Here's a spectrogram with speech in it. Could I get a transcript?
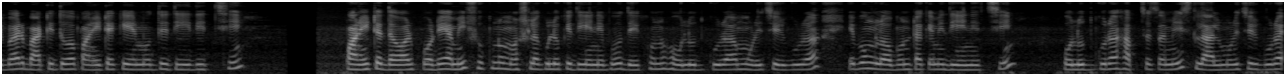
এবার বাটি দেওয়া পানিটাকে এর মধ্যে দিয়ে দিচ্ছি। পানিটা দেওয়ার পরে আমি শুকনো মশলাগুলোকে দিয়ে নেব। দেখুন, হলুদ গুঁড়া, মরিচের গুঁড়া এবং লবণটাকে আমি দিয়ে নিচ্ছি। হলুদ গুঁড়া হাফ চা চামিচ, লাল মরিচের গুঁড়া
